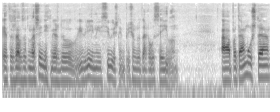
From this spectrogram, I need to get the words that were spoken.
это же в отношениях между евреями и Всевышним. Причем тут Агава Сейлом? А потому что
